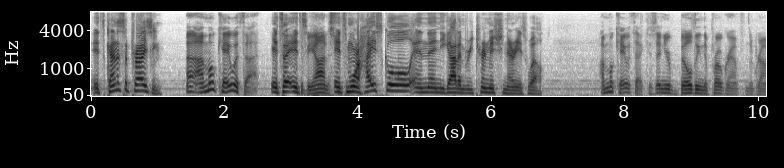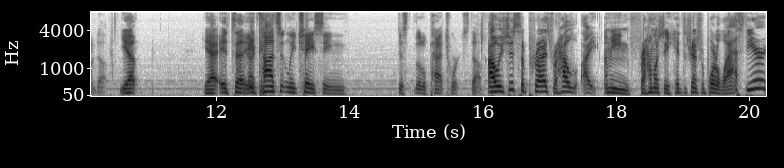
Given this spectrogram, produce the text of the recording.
It's kind of surprising. I'm okay with that. It's a it's to be honest, it's more high school and then you got a return missionary as well. I'm okay with that because then you're building the program from the ground up. Yep. Yeah, it's a You're it's constantly chasing just little patchwork stuff. I was just surprised for how I I mean for how much they hit the transfer portal last year.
